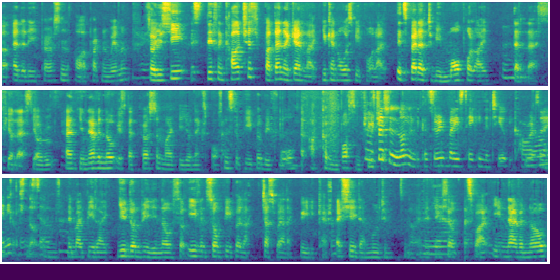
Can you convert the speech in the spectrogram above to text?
an elderly person or a pregnant woman, so you see it's different cultures. But then again, like you can always be polite. It's better to be more polite Mhm. than less. If you're less, you're rude, and you never know if that person might be your next boss. Happens to people before, an upcoming boss in future. especially in London because everybody's taking the tube, cars, or anything. No, So it might be like you don't really know. So even some people like just wear like really casual. Actually, they're to you know everything. So that's why you never know.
